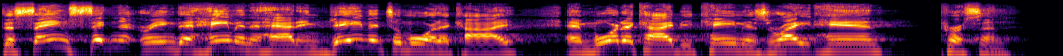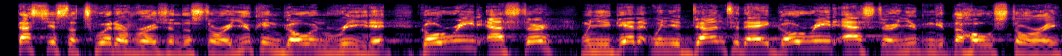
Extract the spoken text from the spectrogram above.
the same signet ring that Haman had had, and gave it to Mordecai and Mordecai became his right hand person. That's just a Twitter version of the story. You can go and read it. Go read Esther. When you get it, when you're done today, go read Esther and you can get the whole story.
